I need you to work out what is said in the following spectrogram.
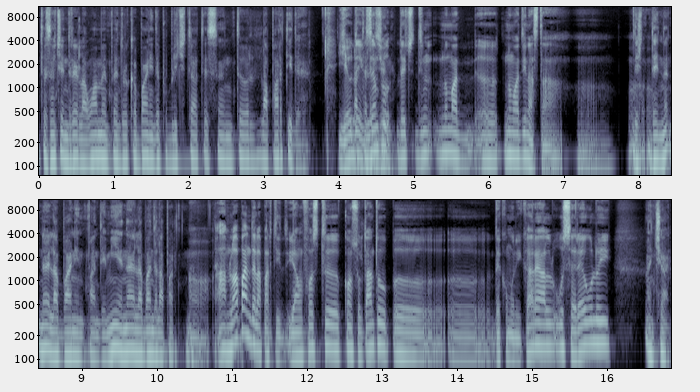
Trebuie să mergem direct la oameni pentru că banii de publicitate sunt uh, la partide. Eu, La de televiziune. exemplu, deci din, numai, uh, numai din asta uh, Deci de, noi la bani în pandemie, n-ai la bani de la partid. Uh, am luat bani de la partid. Eu am fost uh, consultantul uh, uh, de comunicare al USR-ului În ce an?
